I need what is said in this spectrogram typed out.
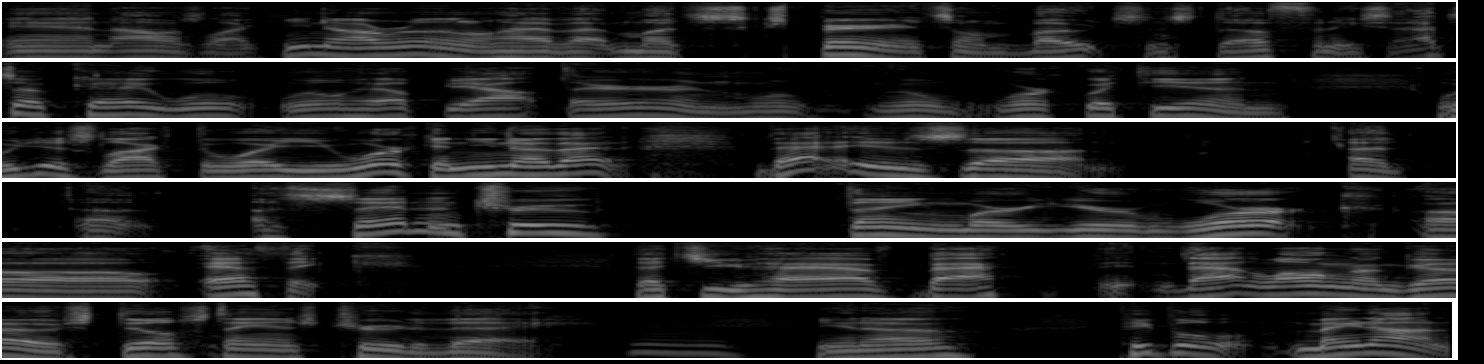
And I was like, "You know, I really don't have that much experience on boats and stuff." And he said, "That's okay. We'll we'll help you out there, and we'll we'll work with you, and we just like the way you work." And you know that that is uh, a, a a said and true thing where your work uh, ethic that you have back that long ago still stands true today. You know, people may not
